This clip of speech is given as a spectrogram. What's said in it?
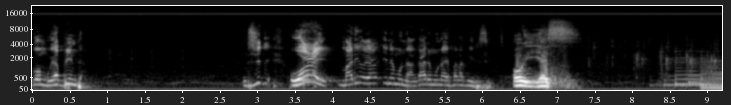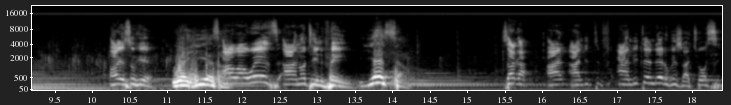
com yapinda ndichiti why mari iyoyo ine munhu anga ari muno aifanira kuireceive Oh, yes. aisoye We are here, sir. our words are not in vain Yes, sir. saka handitenderwi zvachose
